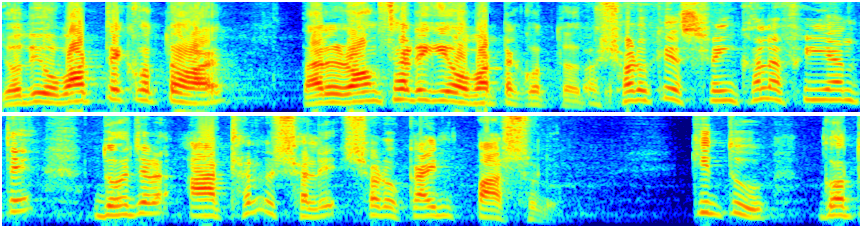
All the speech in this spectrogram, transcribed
যদি ওভারটেক করতে হয় তাহলে রং সাইডে গিয়ে ওভারটেক করতে হচ্ছে। সড়কের শৃঙ্খলা ফিরিয়ে আনতে দু সালে সড়ক আইন পাশ হলো। কিন্তু গত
